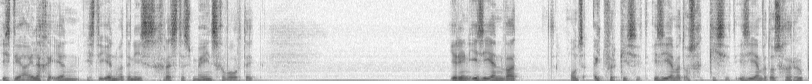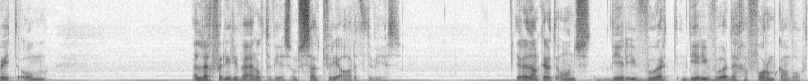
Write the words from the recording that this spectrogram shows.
Is die heilige een, is die een wat in Jesus Christus mens geword het. Here en is die een wat ons uitverkies het. Is die een wat ons gekies het. Is die een wat ons geroep het om 'n lig vir hierdie wêreld te wees, om sout vir die aarde te wees. Here, dankie dat ons deur u woord en deur u woorde gevorm kan word.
